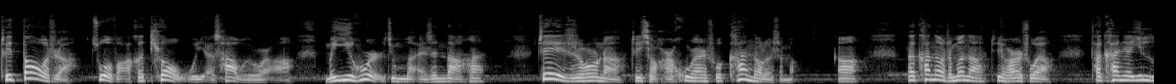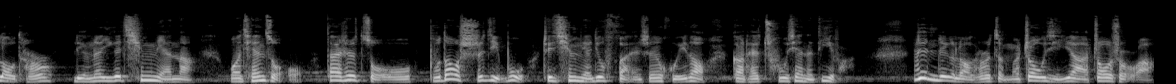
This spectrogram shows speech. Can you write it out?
这道士啊，做法和跳舞也差不多啊，没一会儿就满身大汗。这时候呢，这小孩忽然说看到了什么啊？那看到什么呢？这小孩说呀。他看见一老头领着一个青年呐往前走，但是走不到十几步，这青年就反身回到刚才出现的地方。任这个老头怎么着急呀、招手啊，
